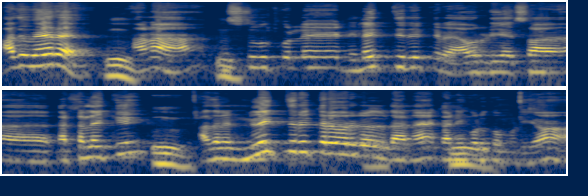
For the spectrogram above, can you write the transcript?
அது வேற. ஆனா கிறிஸ்துவுக்குள்ளே நிலைத்திருக்கிற அவருடைய கட்டளைக்கு. அதுல நிலைத்திருக்கிறவர்கள் தானே கனி கொடுக்க முடியும்.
